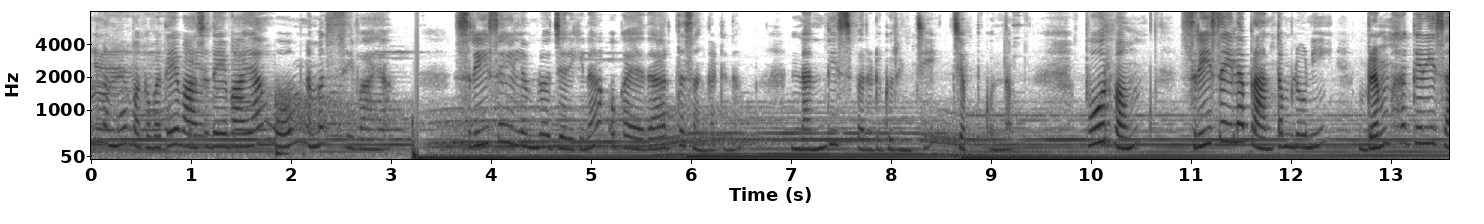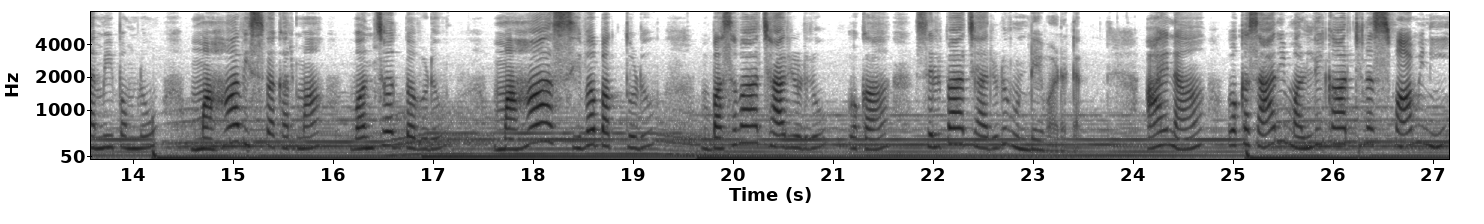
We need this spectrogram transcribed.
ఓం నమో భగవతే వాసుదేవాయ ఓం నమ శివాయ. శ్రీశైలంలో జరిగిన ఒక యథార్థ సంఘటన. నందీశ్వరుడు గురించి చెప్పుకుందాం. పూర్వం శ్రీశైల ప్రాంతంలోని బ్రహ్మగిరి సమీపంలో మహావిశ్వకర్మ వంశోద్భవుడు మహాశివభక్తుడు బసవాచార్యుడు ఒక శిల్పాచార్యుడు ఉండేవాడట. ఆయన ఒకసారి మల్లికార్జున స్వామిని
